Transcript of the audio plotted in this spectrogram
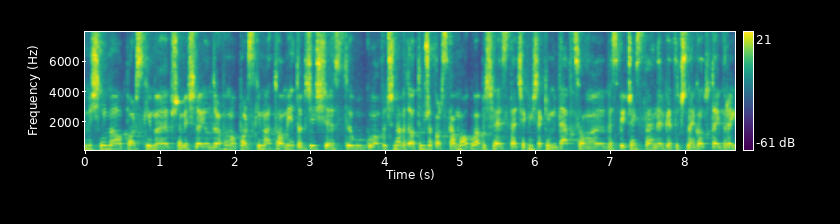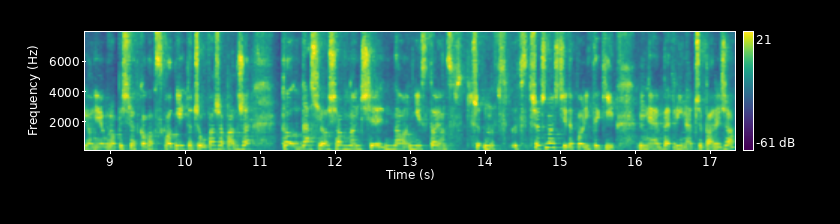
myślimy o polskim e, przemyśle jądrowym, o polskim atomie, to gdzieś z tyłu głowy, czy nawet o tym, że Polska mogłaby się stać jakimś takim dawcą bezpieczeństwa energetycznego tutaj w rejonie Europy Środkowo-Wschodniej, to czy uważa pan, że to da się osiągnąć, no, nie stojąc w sprzeczności do polityki Berlina czy Paryża?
